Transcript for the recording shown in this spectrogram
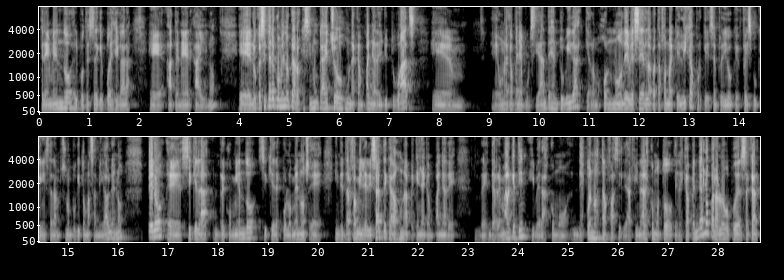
tremendo el potencial que puedes llegar eh, a tener ahí, ¿no? Eh, lo que sí te recomiendo, claro, es que si nunca has hecho una campaña de YouTube Ads, eh, eh, una campaña antes en tu vida, que a lo mejor no debe ser la plataforma que elijas, porque siempre digo que Facebook e Instagram son un poquito más amigables, ¿no? Pero eh, sí que la recomiendo si quieres por lo menos eh, intentar familiarizarte, que hagas una pequeña campaña de, de, remarketing y verás como después no es tan fácil. Al final es como todo, tienes que aprenderlo para luego poder sacar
